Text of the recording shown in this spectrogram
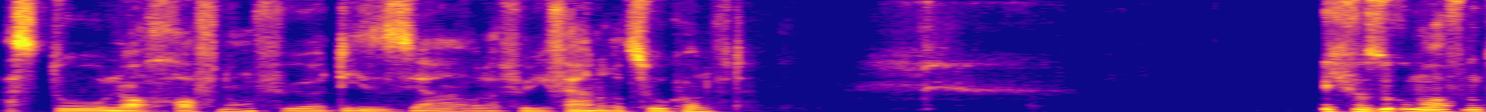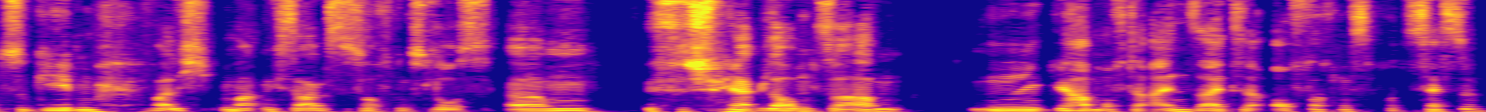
Hast du noch Hoffnung für dieses Jahr oder für die fernere Zukunft? Ich versuche immer Hoffnung zu geben, weil ich mag nicht sagen, es ist hoffnungslos. Ähm, es ist schwer, Glauben zu haben. Hm, wir haben auf der einen Seite Aufwachungsprozesse,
